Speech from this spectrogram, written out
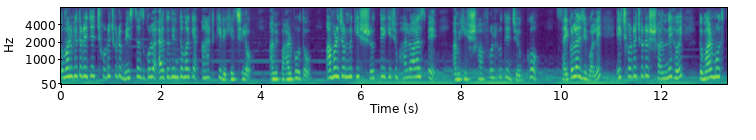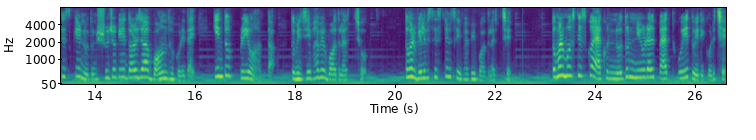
তোমার ভেতরে যে ছোট ছোট বিশ্বাসগুলো এতদিন তোমাকে আটকে রেখেছিল, আমি পারব তো? আমার জন্য কি সত্যি কিছু ভালো আসবে? আমি কি সফল হতে যোগ্য? সাইকোলজি বলে, এই ছোট ছোট সন্দেহই তোমার মস্তিষ্কে নতুন সুযোগের দরজা বন্ধ করে দেয়। কিন্তু প্রিয় আত্মা, তুমি যেভাবে বদলাচ্ছ, তোমার বিলিভ সিস্টেম সেভাবেই বদলাচ্ছে। তোমার মস্তিষ্ক এখন নতুন নিউরাল প্যাথওয়ে তৈরি করছে।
